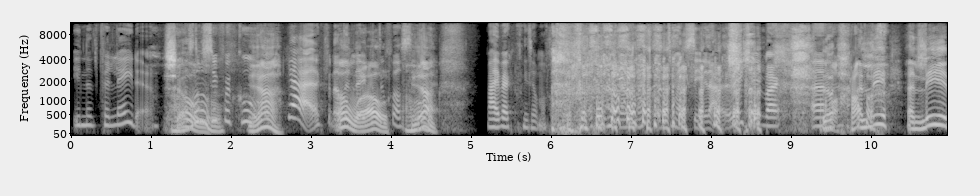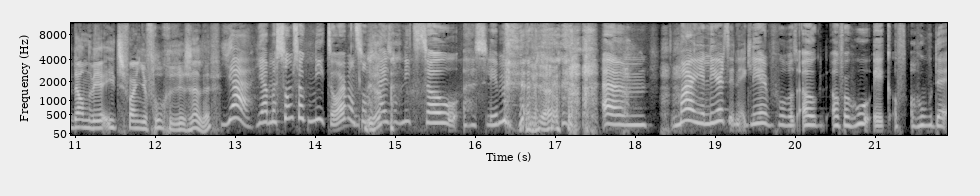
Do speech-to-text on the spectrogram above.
in het verleden. zo. Dat is super cool. Ja. Ja, ik vind dat Oh, een leuke toepassing. Ja. Maar hij werkt nog niet helemaal goed. Optimaliseren. Nou, weet je, maar... eh, Wel En leer, en leer je dan weer iets van je vroegere zelf? ja, ja, maar soms ook niet hoor. Want soms Ja? hij is nog niet zo eh, slim. Ja. Ehm, maar je leert, in, ik leer bijvoorbeeld ook over hoe ik, of hoe de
